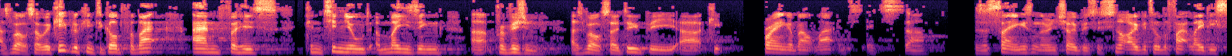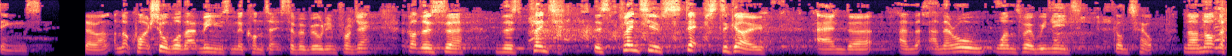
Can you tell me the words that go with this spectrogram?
as well. So we keep looking to God for that and for his continued amazing uh, provision as well. So do be uh, keep praying about that. It's, it's uh, there's a saying, isn't there, in show business? It's not over till the fat lady sings. So I'm not quite sure what that means in the context of a building project, but there's uh, there's plenty there's plenty of steps to go, and uh, and and they're all ones where we need God's help. No, not the.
